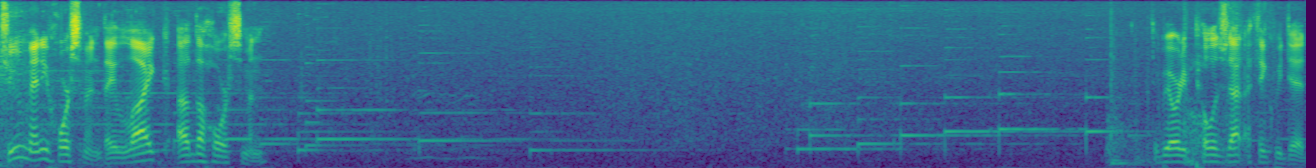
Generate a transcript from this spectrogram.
Too many horsemen. They like uh, the horsemen. We already pillaged that? I think we did.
